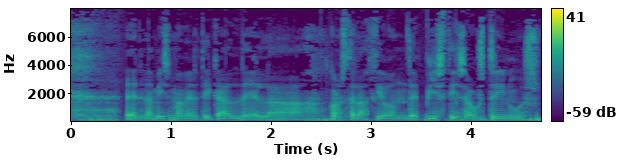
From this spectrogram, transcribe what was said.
en la misma vertical de la constelación de Piscis Austrinus.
